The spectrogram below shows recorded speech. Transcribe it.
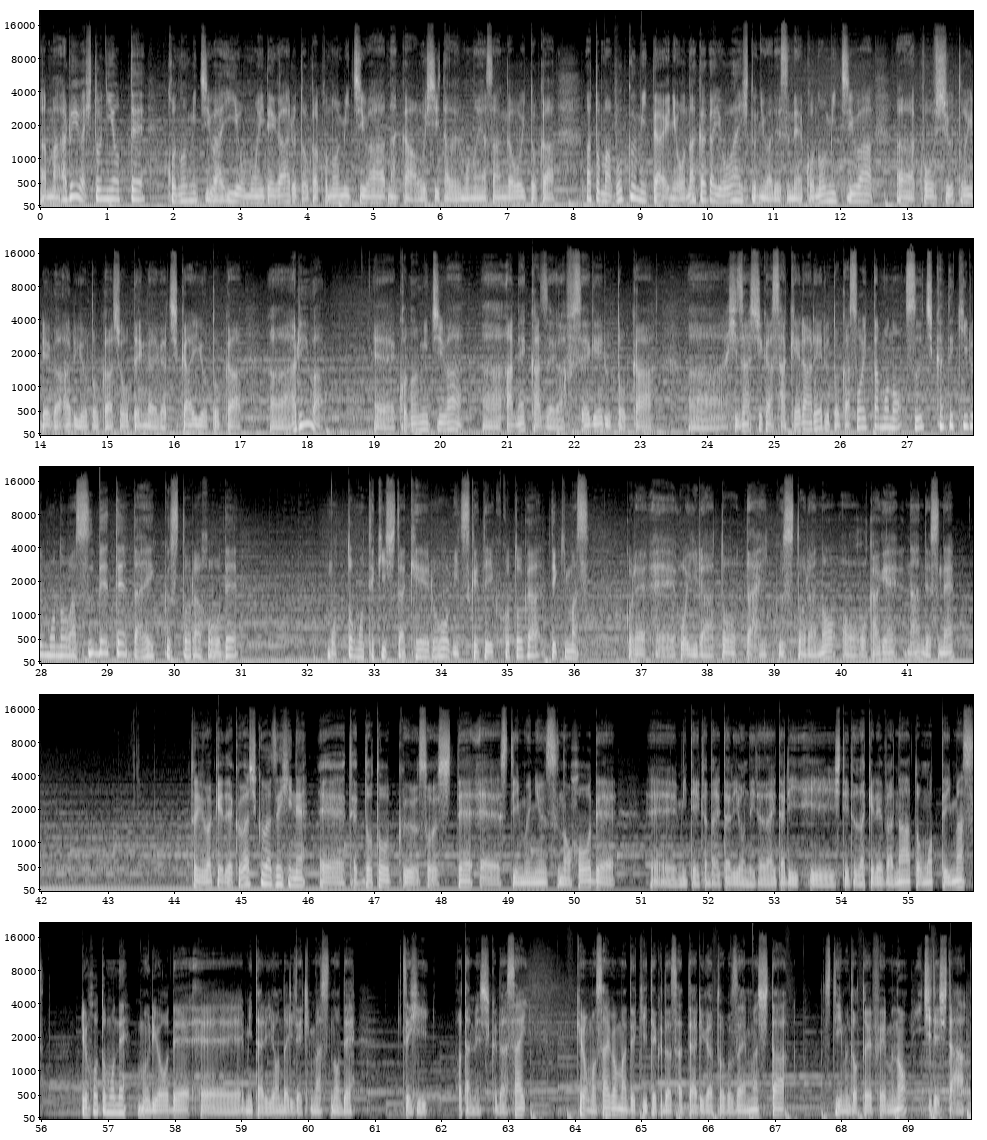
あ,、まあ、あるいは人によってこの道はいい思い出があるとかこの道はなんか美味しい食べ物屋さんが多いとかあとまあ僕みたいにお腹が弱い人にはですねこの道はあ公衆トイレがあるよとか商店街が近いよとかああるいは、えー、この道はあ雨風が防げるとかあ日差しが避けられるとかそういったもの数値化できるものは全てダエクストラ法で最も適した経路を見つけていくことができます。これ、えー、オイラーとダイクストラのおかげなんですね。というわけで詳しくはぜひね、えー、 TED Talk そして、えー、 STEAM News の方で、えー、見ていただいたり読んでいただいたりしていただければなと思っています。両方ともね無料で、えー、見たり読んだりできますのでぜひお試しください。今日も最後まで聞いてくださってありがとうございました。steam.fm の1でした。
